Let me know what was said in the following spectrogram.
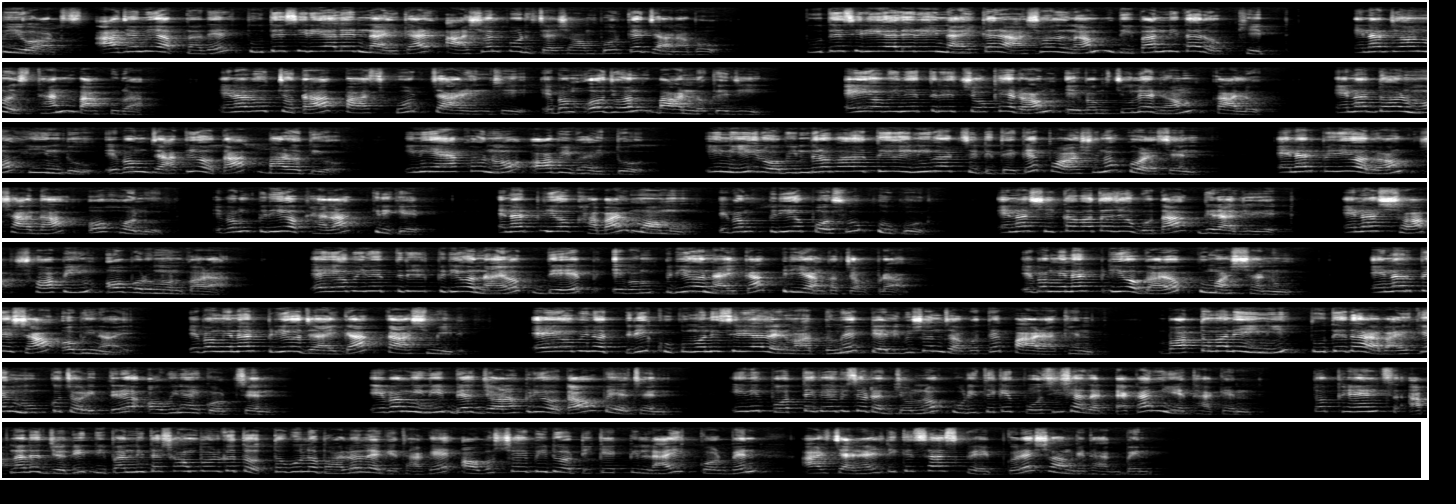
Viewers আজ আমি আপনাদের তুতে সিরিয়ালের নায়িকার আসল পরিচয় সম্পর্কে জানাব। তুতে সিরিয়ালের এই নায়িকার আসল নাম দীপান্বিতা রক্ষিত। এনার জন্মস্থান বাঁকুড়া। এনার উচ্চতা পাঁচ ফুট চার ইঞ্চি এবং ওজন বান্ন কেজি। এই অভিনেত্রীর চোখের রং এবং চুলের রং কালো। এনার ধর্ম হিন্দু এবং জাতীয়তা ভারতীয়। ইনি এখনও অবিবাহিত। ইনি রবীন্দ্র ভারতীয় ইউনিভার্সিটি থেকে পড়াশুনো করেছেন। এনার প্রিয় রং সাদা ও হলুদ এবং প্রিয় খেলা ক্রিকেট। এনার প্রিয় খাবার মোমো এবং প্রিয় পশু কুকুর। এনার শিক্ষাগত যোগ্যতা গ্র্যাজুয়েট এনার শখ শপিং ও ভ্রমণ করা। এই অভিনেত্রীর প্রিয় নায়ক দেব এবং প্রিয় নায়িকা প্রিয়াঙ্কা চোপড়া। এবং এনার প্রিয় গায়ক কুমার শানু। এনার পেশা অভিনয়। এবং এনার প্রিয় জায়গা কাশ্মীর। এই অভিনেত্রী খুকুমণি সিরিয়ালের মাধ্যমে টেলিভিশন জগতে পা রাখেন। বর্তমানে ইনি তুতে ধারাবাহিকে মুখ্য চরিত্রে অভিনয় করছেন এবং ইনি বেশ জনপ্রিয়তাও পেয়েছেন। ইনি প্রত্যেক এপিসোডের জন্য কুড়ি থেকে পঁচিশ হাজার টাকা নিয়ে থাকেন। তো ফ্রেন্ডস আপনাদের যদি দীপান্বিতা সম্পর্কে তথ্যগুলো ভালো লেগে থাকে, অবশ্যই ভিডিওটিকে একটি লাইক করবেন আর চ্যানেলটিকে সাবস্ক্রাইব করে সঙ্গে থাকবেন।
